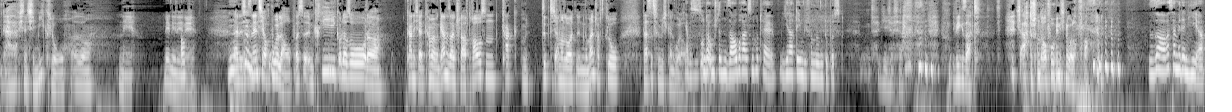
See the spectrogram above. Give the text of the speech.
Ja, da habe ich ein Chemieklo. Also, nee. Nee, nee, nee, Okay. nee. Nein, es nennt sich auch Urlaub, weißt du, im Krieg oder so, oder kann ich ja, kann man gerne sagen, schlaf draußen, kack mit 70 anderen Leuten in ein Gemeinschaftsklo. Das ist für mich kein Urlaub. Ja, aber es ist unter Umständen sauberer als ein Hotel, je nachdem, wie vermögend du bist. Ja. Wie gesagt, ich achte schon drauf, wohin ich in Urlaub fahre. So, was haben wir denn hier?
